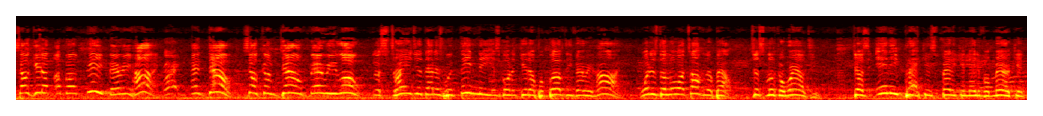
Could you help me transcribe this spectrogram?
shall get up above thee very high, Right. and thou shalt come down very low. The stranger that is within thee is going to get up above thee very high. What is the Lord talking about? Just look around you. Does any black, Hispanic, and Native American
